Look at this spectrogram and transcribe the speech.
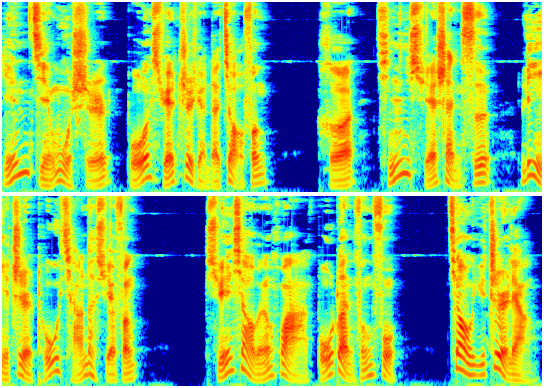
严谨务实、博学致远的教风，和勤学善思、立志图强的学风。学校文化不断丰富，教育质量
